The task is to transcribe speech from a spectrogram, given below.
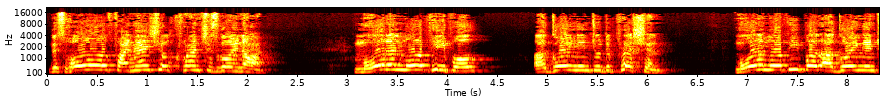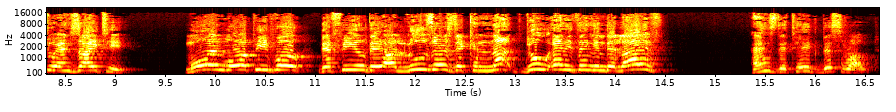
this whole financial crunch is going on, more and more people are going into depression. More and more people are going into anxiety. More and more people, they feel they are losers, they cannot do anything in their life. Hence, they take this route.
